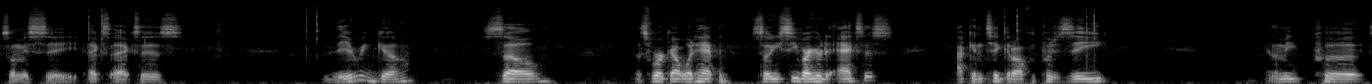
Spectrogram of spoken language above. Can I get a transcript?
So let me see, x-axis. There we go. So let's work out what happened. So you see right here the axis. I can take it off and push Z. And let me put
